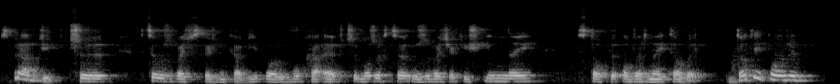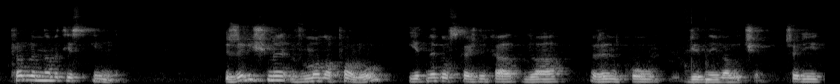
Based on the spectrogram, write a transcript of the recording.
sprawdzić, czy chce używać wskaźnika WIBOR, WKF, czy może chce używać jakiejś innej stopy overnightowej. Do tej pory problem nawet jest inny. Żyliśmy w monopolu jednego wskaźnika dla rynku w jednej walucie, czyli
